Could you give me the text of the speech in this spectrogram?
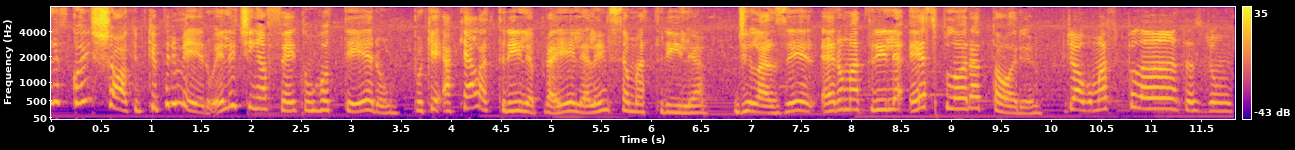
ele ficou em choque, porque primeiro, ele tinha feito um roteiro, porque aquela trilha para ele, além de ser uma trilha de lazer, era uma trilha exploratória de algumas plantas, de um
